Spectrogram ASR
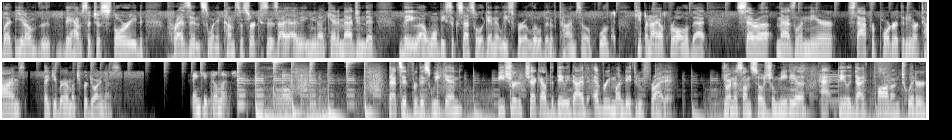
but you know the, they have such a storied presence when it comes to circuses. I, I mean, I can't imagine that they uh, won't be successful again, at least for a little bit of time. So we'll keep an eye out for all of that. Sarah Maslin Nir, staff reporter at the New York Times. Thank you very much for joining us. Thank you so much. That's it for this weekend. Be sure to check out the Daily Dive every Monday through Friday. Join us on social media at Daily Dive Pod on Twitter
